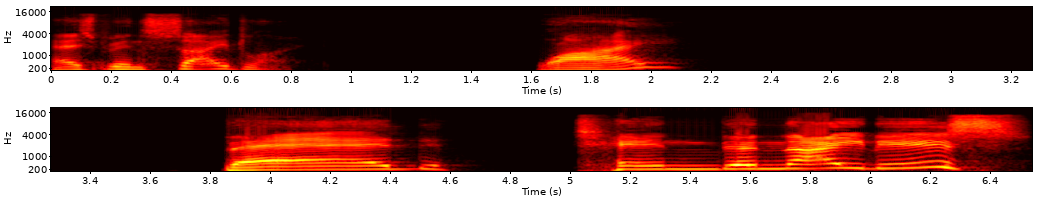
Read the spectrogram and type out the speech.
has been sidelined. Why? Bad tendonitis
